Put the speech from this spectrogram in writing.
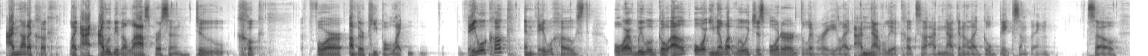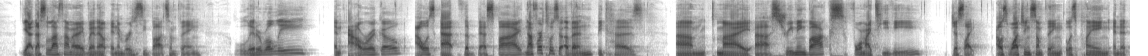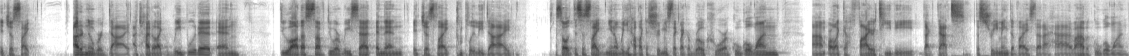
I'm not a cook. Like I, I would be the last person to cook for other people. Like they will cook and they will host or we will go out or you know what we will just order delivery like i'm not really a cook so i'm not gonna like go bake something so yeah that's the last time i went out and emergency bought something literally an hour ago i was at the best buy not for a toaster oven because um, my uh, streaming box for my tv just like i was watching something it was playing and then it just like out of nowhere died i tried to like reboot it and do all that stuff, do a reset, and then it just like completely died. So this is like you know when you have like a streaming stick, like a Roku or a Google one, um, or like a Fire TV. Like that's the streaming device that I have. I have a Google one,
